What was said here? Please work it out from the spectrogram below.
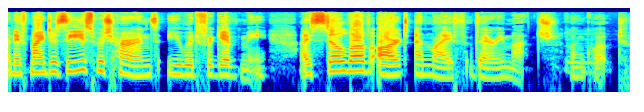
And if my disease returns, you would forgive me. I still love art and life very much, mm. unquote.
